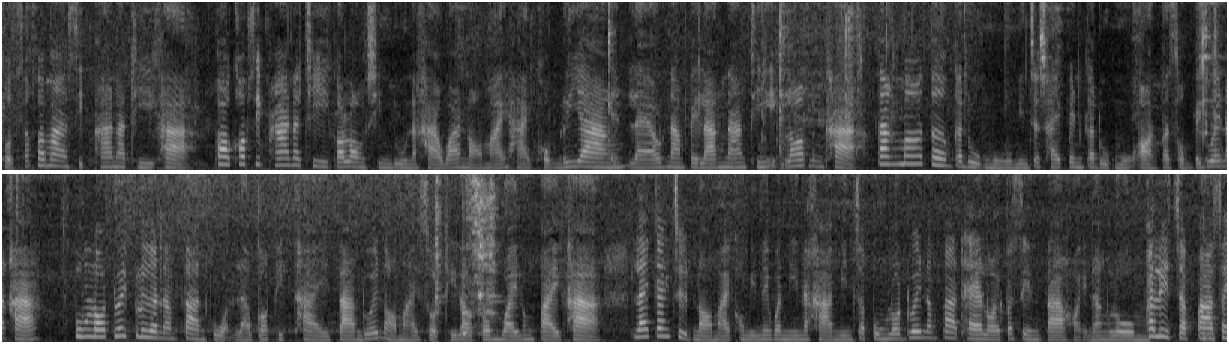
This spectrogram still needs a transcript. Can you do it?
สดสักประมาณ 15 นาทีค่ะพอครบ 15 นาทีก็ลองชิมดูนะคะ ว่าหน่อไม้หายขมหรือยัง เสร็จแล้วนำไปล้างน้ำทิ้งอีกรอบนึงค่ะ ตั้งหม้อเติมกระดูกหมูมินจะใช้เป็นกระดูกหมูอ่อนผสมไปด้วยนะคะ ปรุงรสด้วยเกลือน้ำตาลกวดแล้วก็พริกไทย ตามด้วยหน่อไม้สดที่เราต้มไว้ลงไปค่ะ และแกงจืดหน่อไม้ของมินในวันนี้นะคะ มินจะปรุงรสด้วยน้ำปลาแท้ร้อยเปอร์เซ็นต์ตาหอยนางรมผลิตจากปลาไส้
